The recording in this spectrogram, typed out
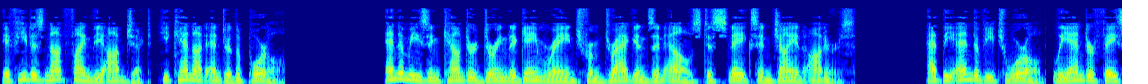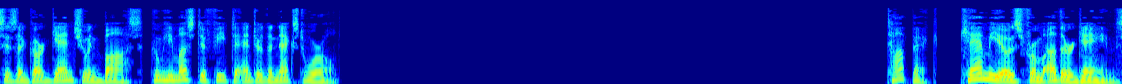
If he does not find the object, he cannot enter the portal. Enemies encountered during the game range from dragons and elves to snakes and giant otters. At the end of each world, Leander faces a gargantuan boss, whom he must defeat to enter the next world. Cameos from other games.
